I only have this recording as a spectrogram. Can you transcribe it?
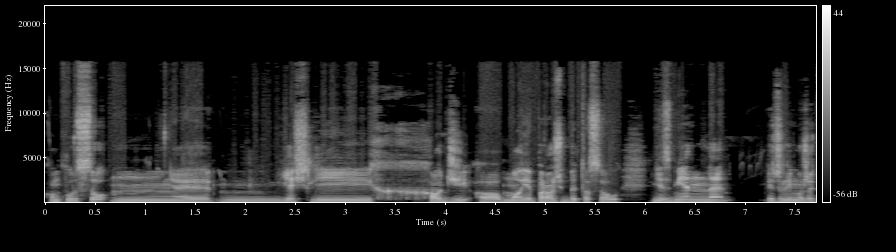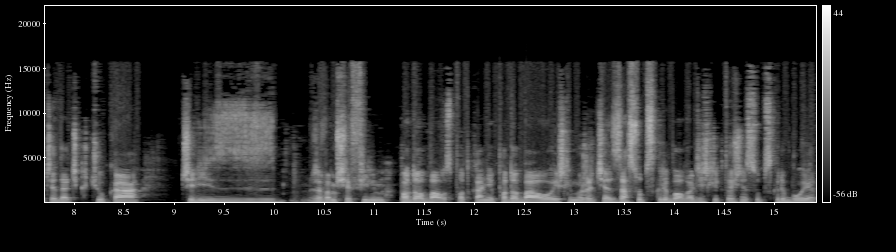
konkursu. Mm, e, mm, jeśli chodzi o moje prośby, to są niezmienne. Jeżeli możecie dać kciuka, czyli z, że Wam się film podobał, spotkanie podobało, jeśli możecie zasubskrybować, jeśli ktoś nie subskrybuje,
